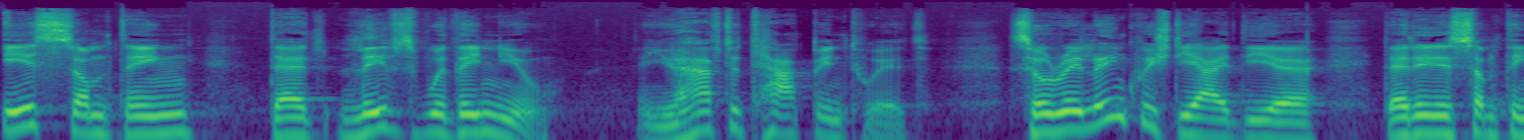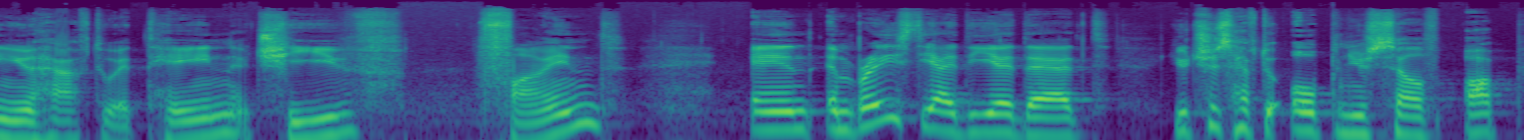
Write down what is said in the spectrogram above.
is something that lives within you, and you have to tap into it. So relinquish the idea that it is something you have to attain, achieve, find, and embrace the idea that you just have to open yourself up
